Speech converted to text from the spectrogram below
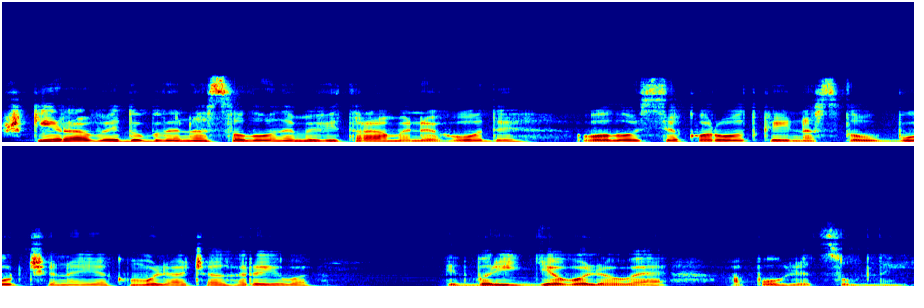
Шкіра видублена солоними вітрами негоди, волосся коротке і настовбурчене, як муляча грива, підборіддя вольове, а погляд сумний.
